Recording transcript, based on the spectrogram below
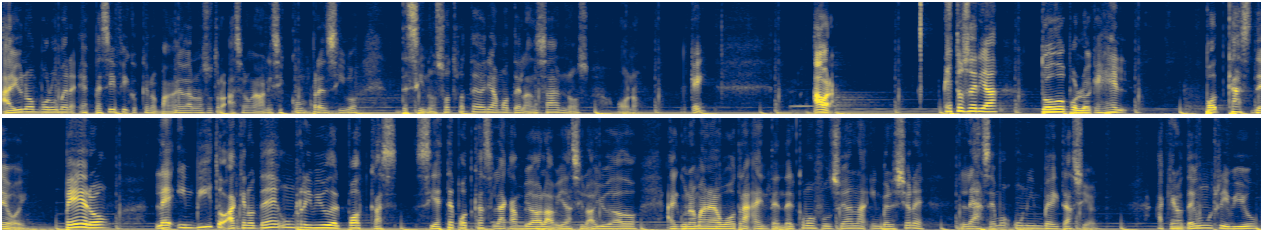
Hay unos volúmenes específicos que nos van a ayudar a nosotros a hacer un análisis comprensivo de si nosotros deberíamos de lanzarnos o no. ¿Ok? Ahora, esto sería todo por lo que es el podcast de hoy. Pero les invito a que nos dejen un review del podcast. Si este podcast le ha cambiado la vida, si lo ha ayudado de alguna manera u otra a entender cómo funcionan las inversiones, le hacemos una invitación a que nos den un review,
